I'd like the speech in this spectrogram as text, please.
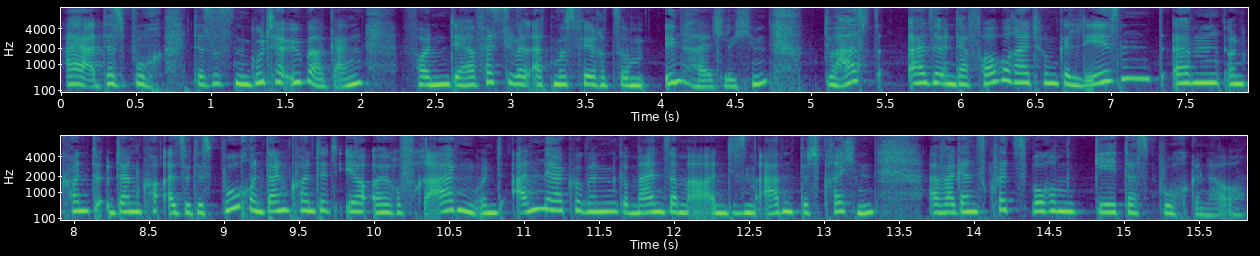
Ah ja, das Buch, das ist ein guter Übergang von der Festivalatmosphäre zum Inhaltlichen. Du hast also in der Vorbereitung gelesen ähm, und konnte dann also das Buch und dann konntet ihr eure Fragen und Anmerkungen gemeinsam an diesem Abend besprechen. Aber ganz kurz, worum geht das Buch genau?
